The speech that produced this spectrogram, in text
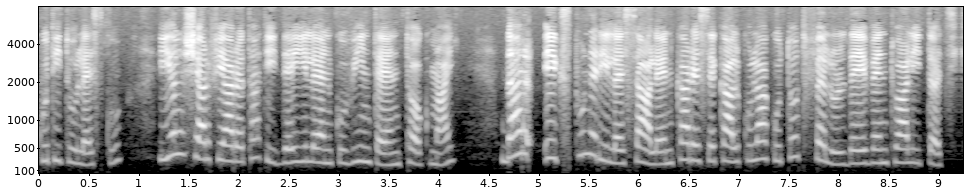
cu Titulescu, el și-ar fi arătat ideile în cuvinte în tocmai, dar expunerile sale în care se calcula cu tot felul de eventualități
